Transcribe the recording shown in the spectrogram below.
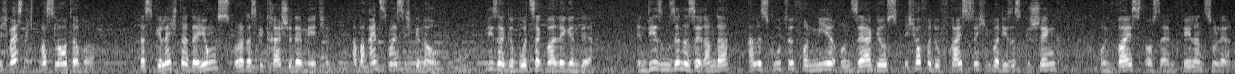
Ich weiß nicht, was lauter war. Das Gelächter der Jungs oder das Gekreische der Mädchen. Aber eins weiß ich genau. Dieser Geburtstag war legendär. In diesem Sinne, Seranda, alles Gute von mir und Sergius. Ich hoffe, du freust dich über dieses Geschenk und weißt aus deinen Fehlern zu lernen.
